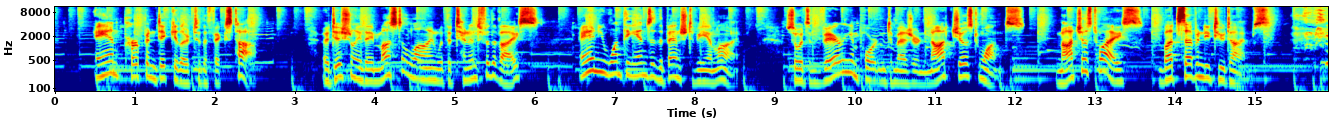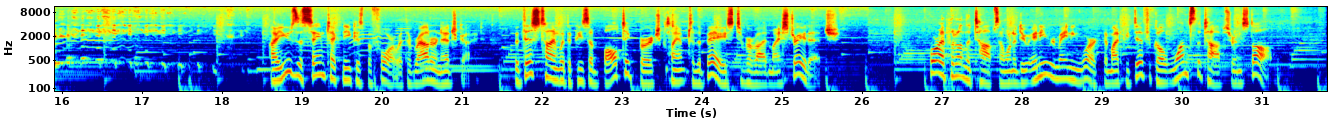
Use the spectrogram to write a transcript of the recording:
and perpendicular to the fixed top. Additionally, they must align with the tenons for the vise, and you want the ends of the bench to be in line. So it's very important to measure not just once, not just twice, but 72 times. I use the same technique as before with the router and edge guide, but this time with a piece of Baltic birch clamped to the base to provide my straight edge. Before I put on the tops, I want to do any remaining work that might be difficult once the tops are installed.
